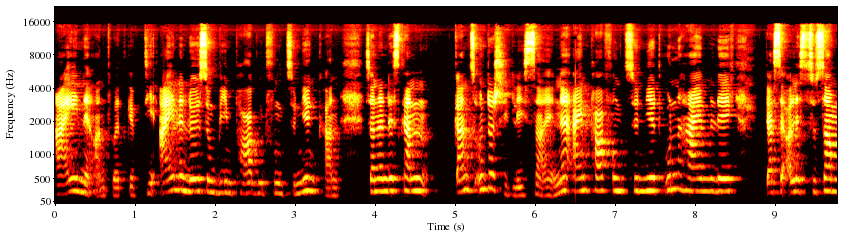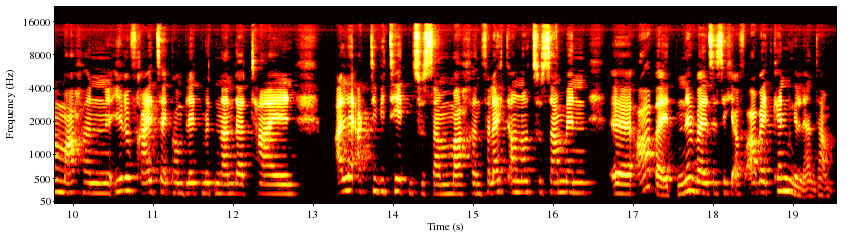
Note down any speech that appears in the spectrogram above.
eine Antwort gibt, die eine Lösung, wie ein Paar gut funktionieren kann, sondern das kann ganz unterschiedlich sein. Ne? Ein Paar funktioniert unheimlich, dass sie alles zusammen machen, ihre Freizeit komplett miteinander teilen, alle Aktivitäten zusammen machen, vielleicht auch noch zusammen äh, arbeiten, ne, weil sie sich auf Arbeit kennengelernt haben.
